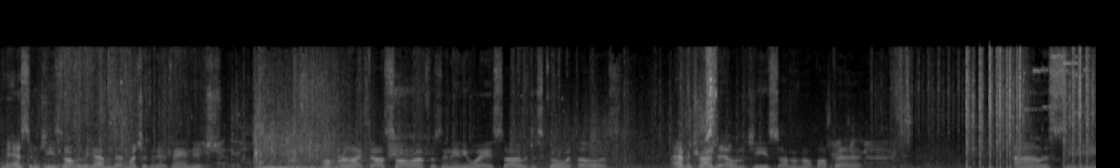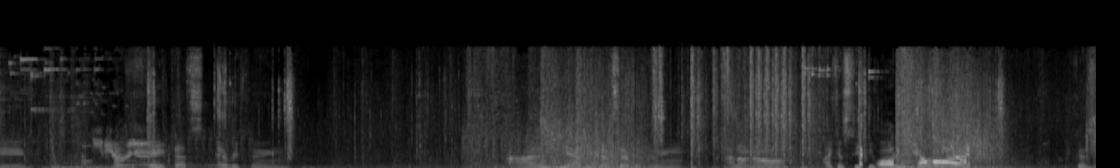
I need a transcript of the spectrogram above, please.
And the SMGs don't really have that much of an advantage over like the assault rifles in any way, so I would just go with those. I haven't tried the LMGs, so I don't know about that. Uh, let's see. Securing I A. think that's everything. I yeah, I think that's everything. I don't know. I can see people really far because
